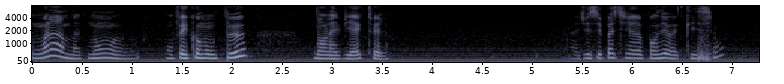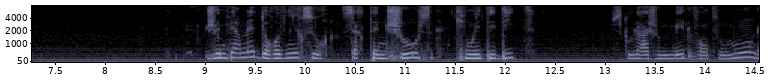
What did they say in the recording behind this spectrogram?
voilà, maintenant, euh, on fait comme on peut dans la vie actuelle. Je ne sais pas si j'ai répondu à votre question. Je vais me permettre de revenir sur certaines choses qui ont été dites, puisque là je me mets devant tout le monde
